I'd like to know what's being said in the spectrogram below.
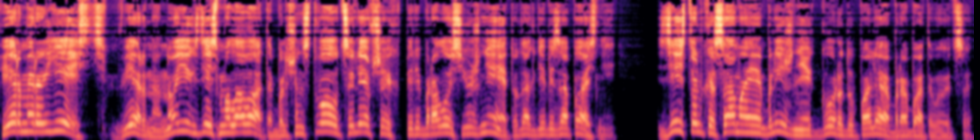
«Фермеры есть, верно, но их здесь маловато. Большинство уцелевших перебралось южнее, туда, где безопасней. Здесь только самые ближние к городу поля обрабатываются».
